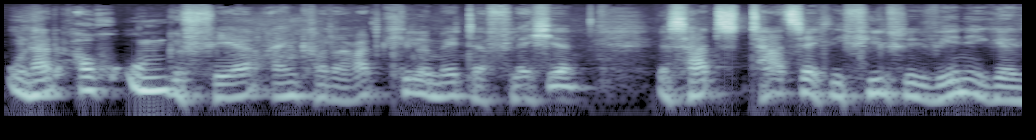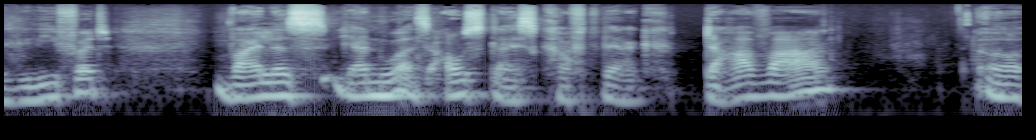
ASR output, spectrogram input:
und hat auch ungefähr ein Quadratkilometer Fläche. Es hat tatsächlich viel, viel weniger geliefert, weil es ja nur als Ausgleichskraftwerk da war, äh,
